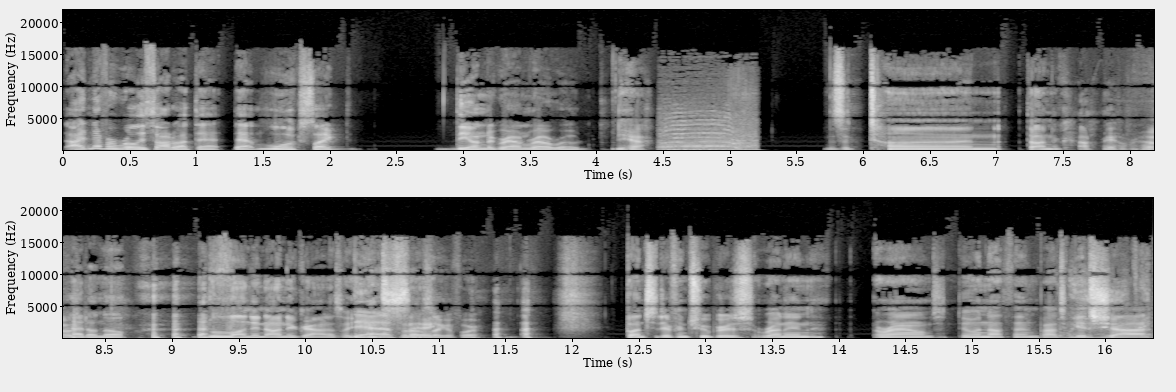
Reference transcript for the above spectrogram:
I never really thought about that. That looks like the Underground Railroad. Yeah. There's a ton the Underground Railroad. I don't know. London Underground is what you yeah, meant that's to what I was say. looking for. Bunch of different troopers running around doing nothing, about to get shot.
